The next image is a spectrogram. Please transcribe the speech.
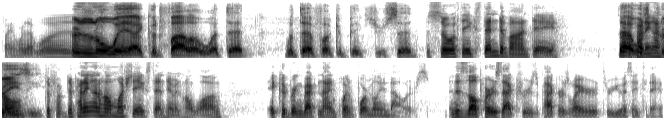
find where that was. There's no way I could follow what that what that fucking picture said. So if they extend Davante, That was depending on crazy. how def- depending on how much they extend him and how long, it could bring back nine point four million dollars. And this is all per Zach Kruse, the Packers wire through USA Today.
